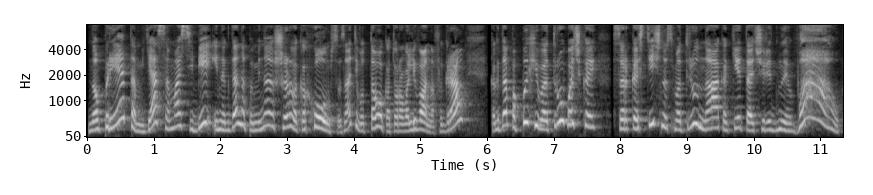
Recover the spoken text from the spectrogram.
Но при этом я сама себе иногда напоминаю Шерлока Холмса, знаете, вот того, которого Ливанов играл, когда, попыхивая трубочкой, саркастично смотрю на какие-то очередные «Вау!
